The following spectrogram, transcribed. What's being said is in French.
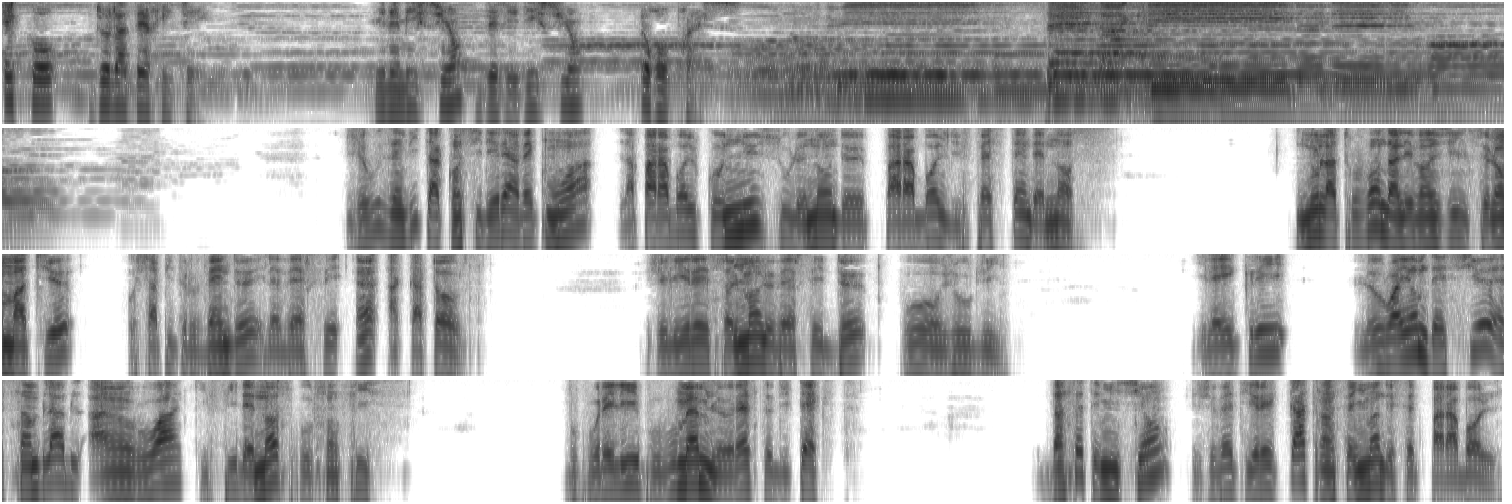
Écho de la vérité. Une émission des éditions Europresse. Je vous invite à considérer avec moi la parabole connue sous le nom de parabole du festin des noces nous la trouvons dans l'évangile selon Matthieu au chapitre 22, les versets 1 à 14. Je lirai seulement le verset 2 pour aujourd'hui. Il est écrit, Le royaume des cieux est semblable à un roi qui fit des noces pour son fils. Vous pourrez lire pour vous-même le reste du texte. Dans cette émission, je vais tirer quatre enseignements de cette parabole.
